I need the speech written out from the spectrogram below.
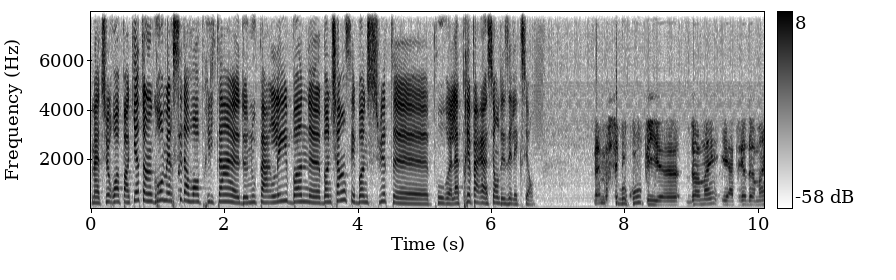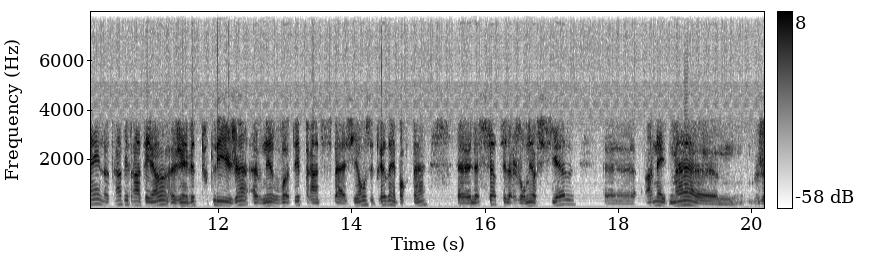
Mathieu Roy-Paquette, un gros merci d'avoir pris le temps euh, de nous parler. Bonne, euh, bonne chance et bonne suite euh, pour la préparation des élections. Ben, merci beaucoup. Puis euh, demain et après-demain, le 30 et 31, euh, j'invite tous les gens à venir voter par anticipation. C'est très important. Euh, le 7, c'est la journée officielle. Euh, honnêtement, euh, je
